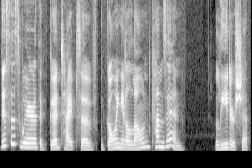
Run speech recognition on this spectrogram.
This is where the good types of going it alone comes in leadership.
